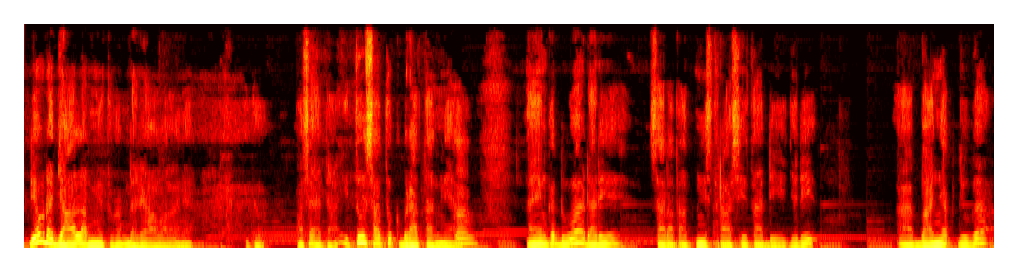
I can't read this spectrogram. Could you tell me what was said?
dia udah jalan gitu kan dari awalnya itu masa nah, itu satu keberatannya Hmm. nah yang kedua dari syarat administrasi tadi jadi eh, banyak juga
